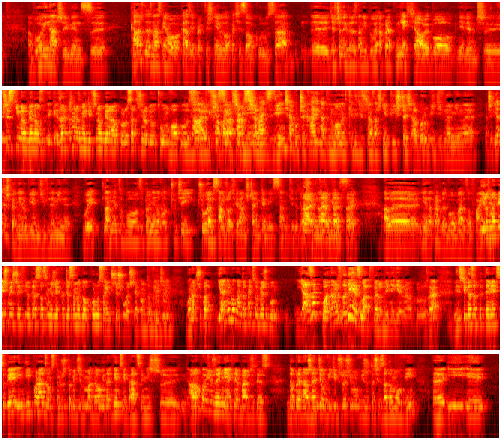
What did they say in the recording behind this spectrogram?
A było inaczej, więc y, każde z nas miało okazję praktycznie złapać się za Oculusa. Y, dziewczyny, które z nami były, akurat nie chciały, bo nie wiem czy... Wszystkim robiono, za każdym razem jak dziewczyna ubiera okulusa, to się robił tłum wokół z Tak, i wszyscy chcieli strzelać zdjęcia, bo czekali na ten moment, kiedy dziewczyna zacznie piszczeć albo robić dziwne miny. Znaczy, ja też pewnie robiłem dziwne miny, bo dla mnie to było zupełnie nowe odczucie i czułem sam, że otwieram szczękę miejscami, kiedy patrzyłem na tak, to tak, miejsce. tak. Ale nie, naprawdę było bardzo fajnie. I rozmawialiśmy jeszcze chwilkę z Sosem, jeżeli chodzi o samego Oculusa i przyszłość, jak on to widzi. Bo na przykład ja nie mogłem do końca uwierzyć, bo ja zakładam, że to nie jest łatwe robienie gier na Oculusa, więc się go zapytałem, jak sobie indie poradzą z tym, że to będzie wymagało jednak więcej pracy niż... yy, Ale on powiedział, że nie, jak najbardziej to jest dobre narzędzie, on widzi przyszłość i mówi, że to się zadomowi yy, i...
